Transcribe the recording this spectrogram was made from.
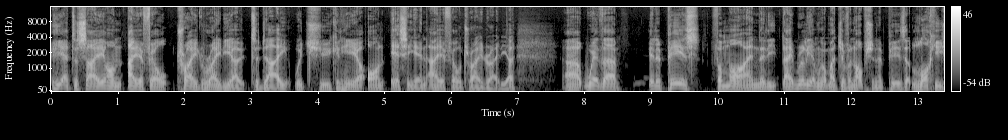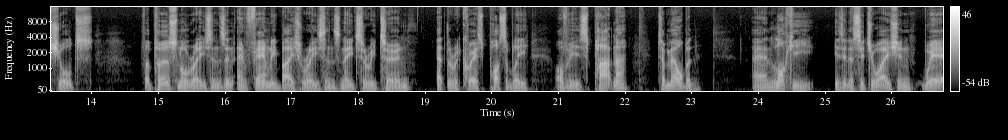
he had to say on AFL Trade Radio today, which you can hear on SEN, AFL Trade Radio, uh, whether it appears for mine that he, they really haven't got much of an option. It appears that Lachie Schultz, for personal reasons and, and family based reasons, needs to return at the request possibly of his partner to Melbourne. And Lachie is in a situation where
